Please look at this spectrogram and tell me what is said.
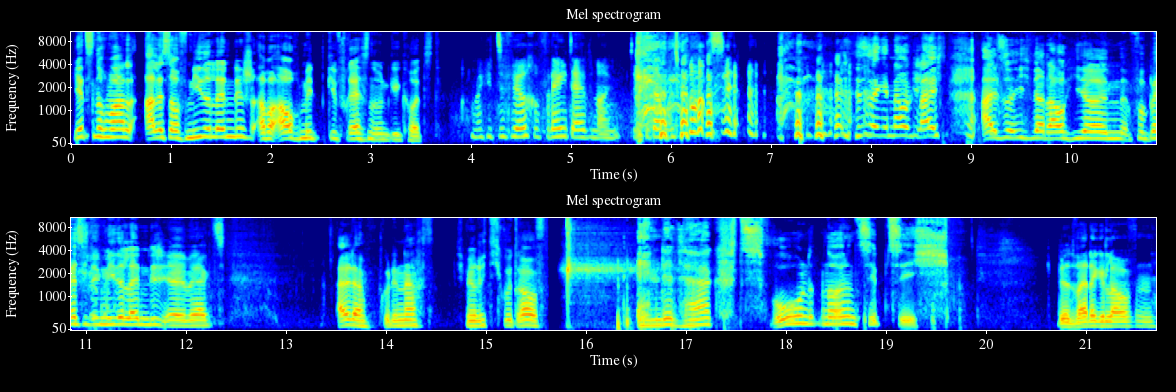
jetzt nochmal alles auf Niederländisch, aber auch mit gefressen und gekotzt. Omdat je te veel gevreten hebt, dan dat je dan moet kotsen. Das ist ja genau gleich. Also ich werde auch hier ein verbessert in Niederländisch, ihr merkt's. Alter, gute Nacht. Ich bin richtig gut drauf. Ende Tag 279. Bin jetzt weitergelaufen.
